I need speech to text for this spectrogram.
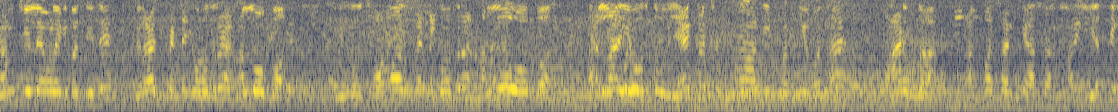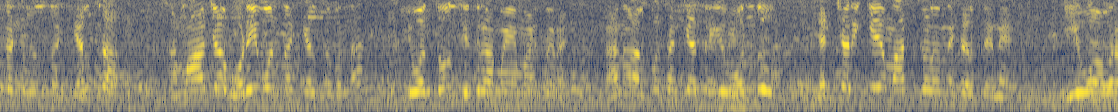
ನಮ್ಮ ಜಿಲ್ಲೆ ಒಳಗೆ ಬಂದಿದೆ. ವಿರಾಜಪೇಟೆಗೆ ಹೋದರೆ ಅಲ್ಲೊಬ್ಬ ಇನ್ನು ಸೋಮವಾರಪೇಟೆಗೆ ಹೋದ್ರೆ ಅಲ್ಲೂ ಒಬ್ಬ. ಎಲ್ಲ ಇವ್ರದ್ದು ಏಕಚಕ್ರಾಧಿಪತ್ಯವನ್ನು ಮಾಡುತ್ತಾ ಅಲ್ಪಸಂಖ್ಯಾತರನ್ನ ಎತ್ತಿ ಕಟ್ಟುವಂಥ ಕೆಲಸ, ಸಮಾಜ ಒಡೆಯುವಂಥ ಕೆಲಸವನ್ನು ಇವತ್ತು ಸಿದ್ದರಾಮಯ್ಯ ಮಾಡ್ತಾರೆ. ನಾನು ಅಲ್ಪಸಂಖ್ಯಾತರಿಗೆ ಒಂದು ಎಚ್ಚರಿಕೆಯ ಮಾತುಗಳನ್ನು ಹೇಳ್ತೇನೆ. ನೀವು ಅವರ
